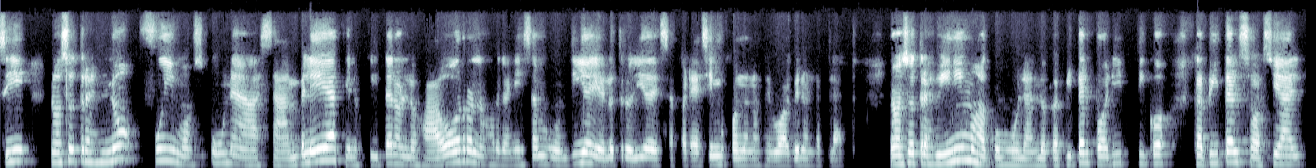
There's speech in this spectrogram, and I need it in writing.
¿Sí? Nosotras no fuimos una asamblea que nos quitaron los ahorros, nos organizamos un día y el otro día desaparecimos cuando nos devolvieron la plata. Nosotras vinimos acumulando capital político, capital social,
